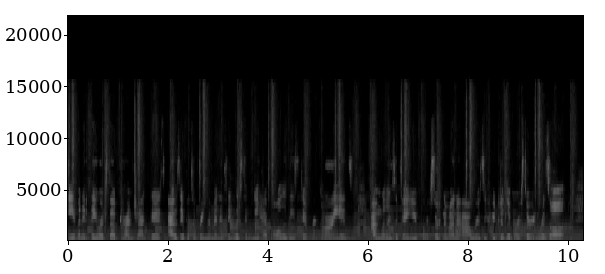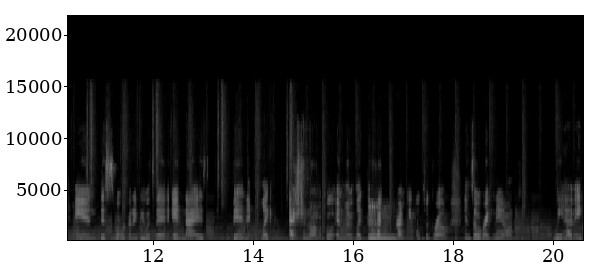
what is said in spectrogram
even if they were subcontractors. I was able to bring them in and say, "Listen, we have." All of these different clients, I'm willing to pay you for a certain amount of hours if you deliver a certain result. And this is what we're going to do with it. And that has been like astronomical and like the mm. fact that I'm able to grow. And so right now, we have a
